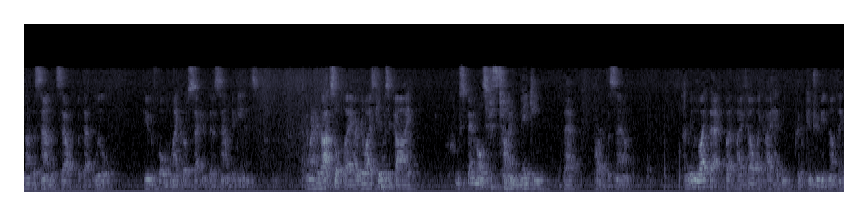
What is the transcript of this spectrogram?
Not the sound itself, but that little beautiful microsecond that a sound begins. And when I heard Axel play, I realized here was a guy who spent most of his time making that part of the sound. I really liked that, but I felt like I hadn't could contribute nothing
